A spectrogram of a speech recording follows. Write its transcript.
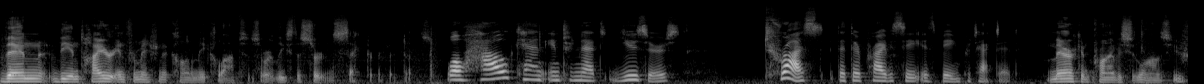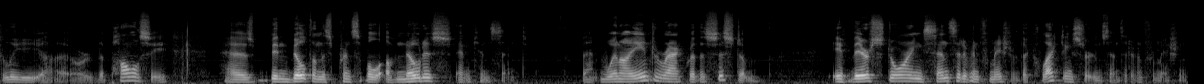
then the entire information economy collapses, or at least a certain sector of it does. Well, how can Internet users trust that their privacy is being protected? American privacy laws usually, uh, or the policy, has been built on this principle of notice and consent. That when I interact with a system, if they're storing sensitive information, if they're collecting certain sensitive information,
